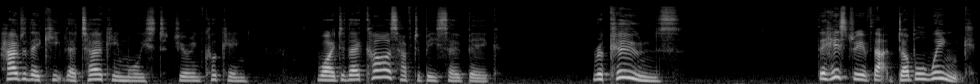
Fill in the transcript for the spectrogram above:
How do they keep their turkey moist during cooking? Why do their cars have to be so big? Raccoons. The history of that double wink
